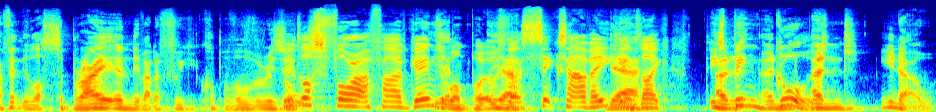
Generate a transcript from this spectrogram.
I think they lost to Brighton. They've had a few, couple of other results. He lost four out of five games Yeah, at one point. It was yeah. like six out of eight Yeah. games. Like he's And- been and- good. And you know,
